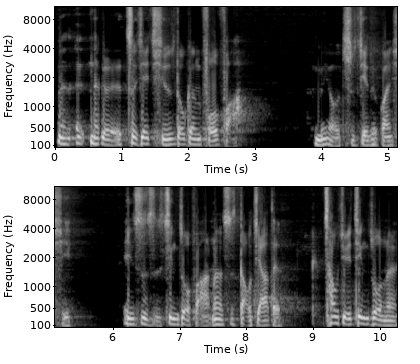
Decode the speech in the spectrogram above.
那那个这些其实都跟佛法没有直接的关系。因式子静坐法那是道家的，超绝静坐呢？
